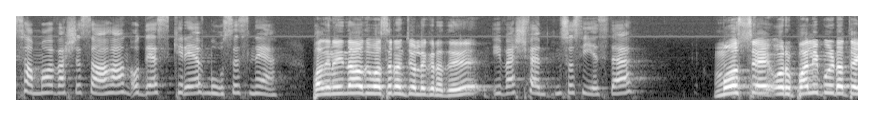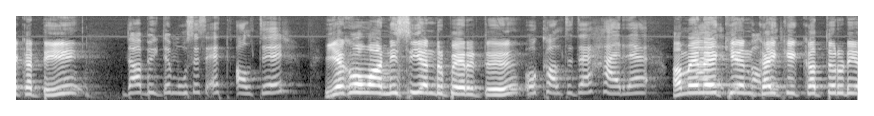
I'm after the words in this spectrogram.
samme verset sa han, og det skrev Moses ned. பதினைந்தாவது வசனம் சொல்லுகிறது I vers 15 så sies det, மோசே ஒரு பலிபீடத்தை கட்டி da bygde Moses et alter, யெகோவா நிசி என்று பெயரிட்டு og kalte det Herre அமலேக்கியன் er ditt கைக்கு கத்தருடைய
